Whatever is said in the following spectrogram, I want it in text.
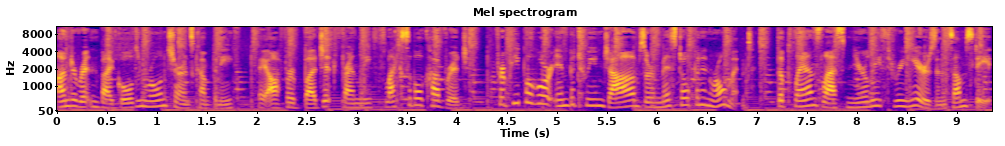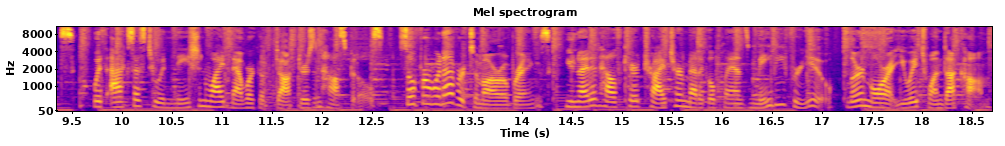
Underwritten by Golden Rule Insurance Company, they offer budget-friendly, flexible coverage for people who are in between jobs or missed open enrollment. The plans last nearly three years in some states, with access to a nationwide network of doctors and hospitals. So for whatever tomorrow brings, United Healthcare Tri-Term Medical Plans may be for you. Learn more at uh1.com.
